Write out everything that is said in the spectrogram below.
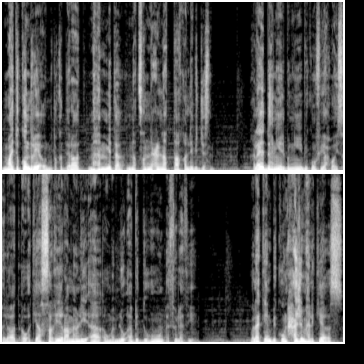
الميتوكوندريا أو المتقدرات مهمتها أنها تصنع لنا الطاقة اللي بالجسم. الخلايا الدهنية البنية بيكون فيها حويصلات أو أكياس صغيرة ممليئة أو مملوءة بالدهون الثلاثية. ولكن بيكون حجم هالأكياس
